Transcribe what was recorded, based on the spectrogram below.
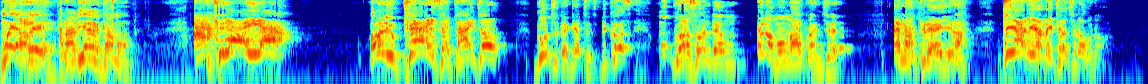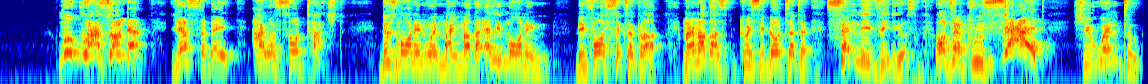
Mo yare, anadeɛ ne ka mo. Akra ya! All you care is a title. Go to the ghettos because mugu aso ndem ena mo ma akwankyerɛ ɛna akra yira. Tia ne ameka kyerɛ wo no. Mugu aso ndem. Yesterday I was so touched. This morning when my mother, early morning, before six o'clock, my mother, Chrissy Dotete, sent me videos of a crusade she went to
